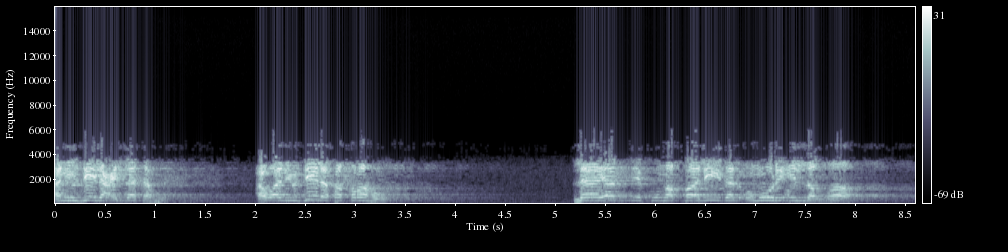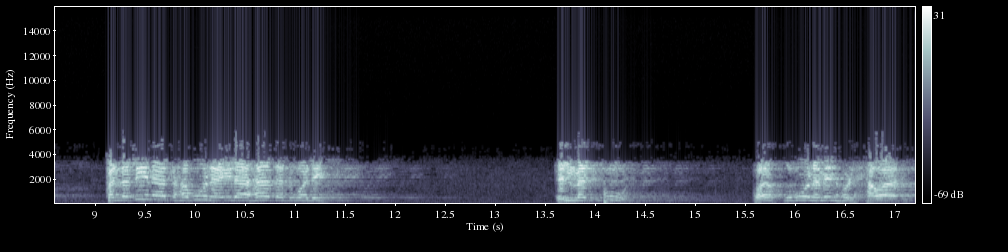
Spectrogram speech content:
أن يزيل علته أو أن يزيل فقره. لا يملك مقاليد الأمور إلا الله. فالذين يذهبون إلى هذا الولي المدفون ويطلبون منه الحوادث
